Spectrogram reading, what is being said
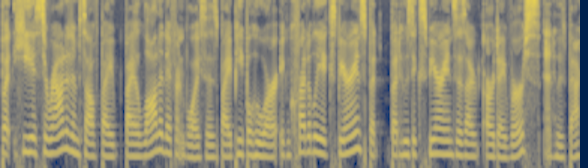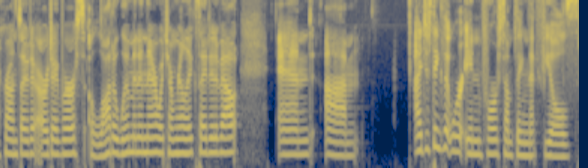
But he has surrounded himself by by a lot of different voices, by people who are incredibly experienced, but but whose experiences are, are diverse and whose backgrounds are, are diverse. A lot of women in there, which I'm really excited about, and um, I just think that we're in for something that feels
